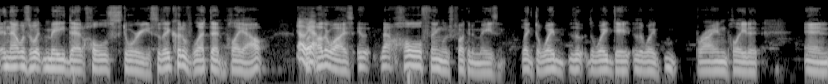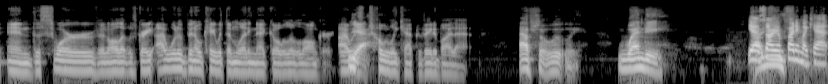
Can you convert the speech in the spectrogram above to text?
and that was what made that whole story. So they could have let that play out. Oh but yeah. otherwise, it, that whole thing was fucking amazing. Like the way the, the way Da- the way Bryan played it, and and the swerve and all that was great. I would have been okay with them letting that go a little longer. I was Yeah. totally captivated by that. Absolutely. Wendy, yeah. Sorry, I'm f- fighting my cat.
